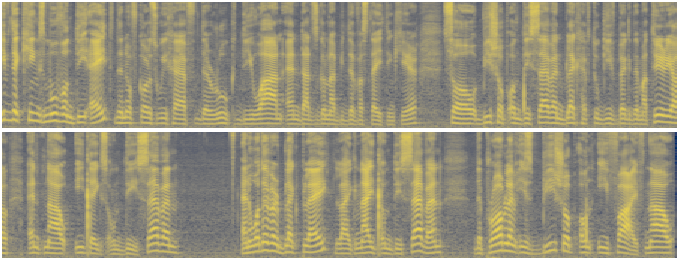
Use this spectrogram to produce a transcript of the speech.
if the kings move on d8, then of course we have the rook d1 and that's gonna be devastating here. So bishop on d7, black have to give back the material and now e takes on d7. And whatever black play, like knight on d7, the problem is bishop on e5. Now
